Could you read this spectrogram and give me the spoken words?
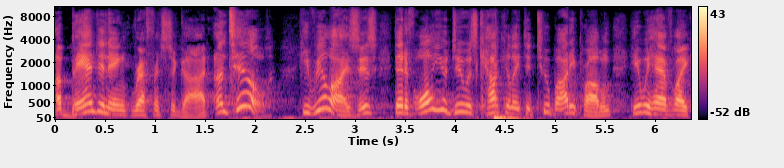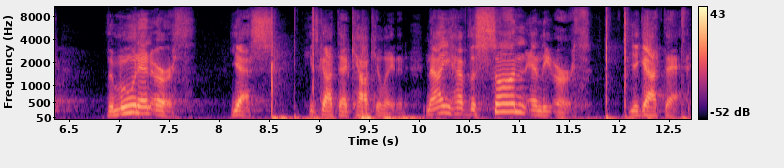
abandoning reference to God until he realizes that if all you do is calculate the two body problem, here we have like the moon and earth. Yes, he's got that calculated. Now you have the sun and the earth. You got that.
